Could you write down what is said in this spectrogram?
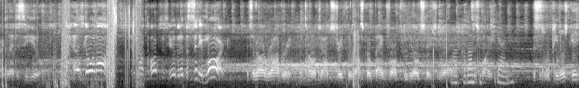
we're glad to see you. What the hell's going on? There are more corpses here than at the city morgue. It's an armed robbery, a tunnel job straight through the Roscoe Bank vault through the old station wall. Arkadan Is this çiftçi why? geldi. This is Lupino's gig?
